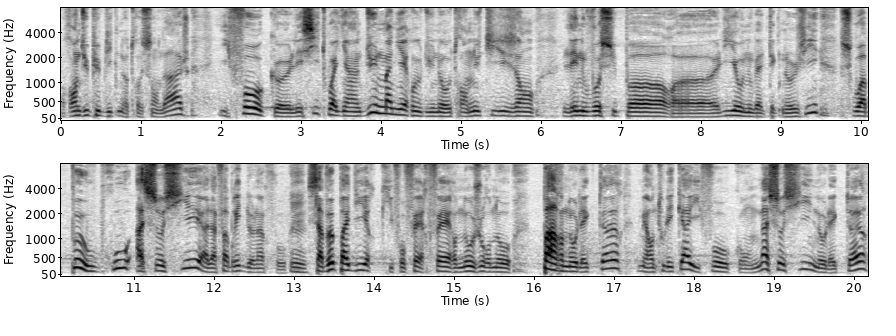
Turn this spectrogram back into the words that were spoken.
rendu public notre sondage. Il faut que les citoyens, d'une manière ou d'une autre, en utilisant les nouveaux supports euh, liés aux nouvelles technologies, soient peu ou prou associés à la fabrique de l'info. Mm. Ça ne veut pas dire qu'il faut faire faire nos journaux par nos lecteurs, mais en tous les cas, il faut qu'on associe nos lecteurs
